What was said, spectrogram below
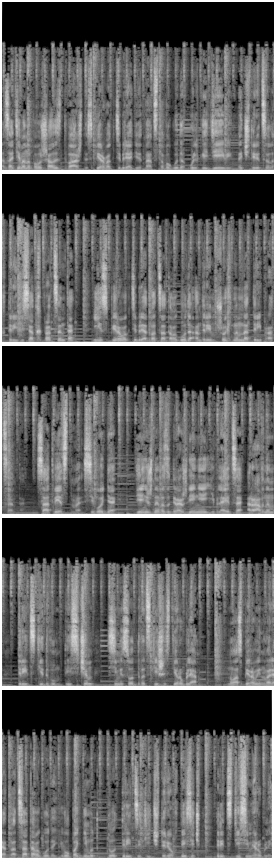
Затем оно повышалось дважды, с 1 октября 2019 года Ольгой Деевой на 4,3% и с 1 октября 2020 года Андреем Шохиным на 3%. Соответственно, сегодня денежное вознаграждение является равным 32 726 рублям. Ну а с 1 января 2020 года его поднимут до 34 тысяч 37 рублей.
